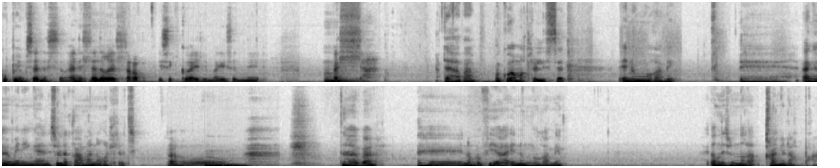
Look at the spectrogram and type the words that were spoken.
купим санассам. Аналлалериалларап исиккуа илимагисанни алла таава укуамарлулиссат инунгурамик э ангаминингаана сулеқааманераллутик таава э номер 4 инунгурами эрнисуннера qaangilаарpara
